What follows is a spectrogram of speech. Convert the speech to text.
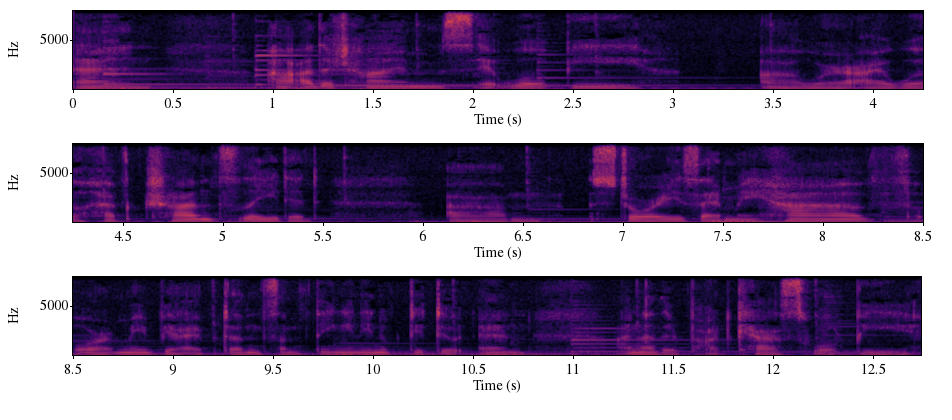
and uh, other times it will be uh, where I will have translated um, stories I may have, or maybe I've done something in Inuktitut, and another podcast will be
